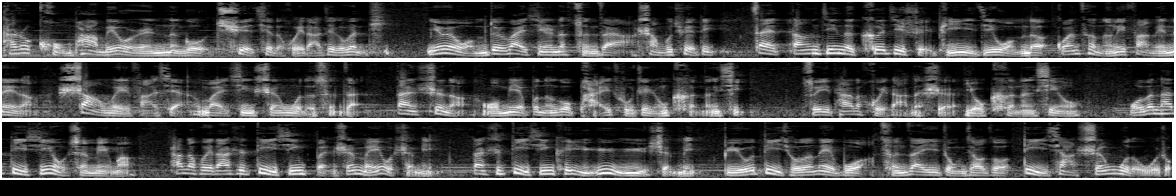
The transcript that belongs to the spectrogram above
他说：“恐怕没有人能够确切的回答这个问题，因为我们对外星人的存在啊尚不确定，在当今的科技水平以及我们的观测能力范围内呢，尚未发现外星生物的存在。但是呢，我们也不能够排除这种可能性。所以他的回答呢是有可能性哦。我问他地心有生命吗？他的回答是地心本身没有生命，但是地心可以孕育生命，比如地球的内部啊存在一种叫做地下生物的物种。”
